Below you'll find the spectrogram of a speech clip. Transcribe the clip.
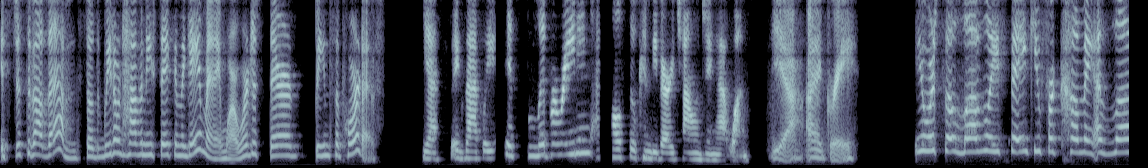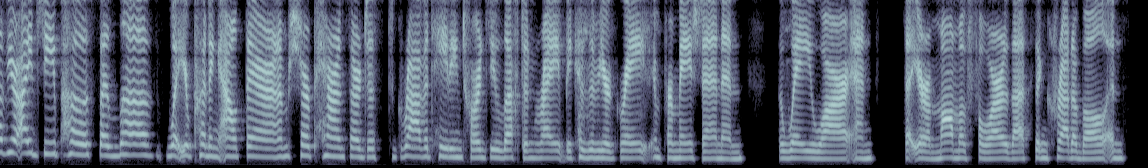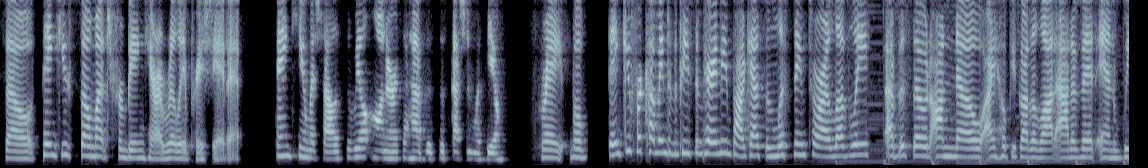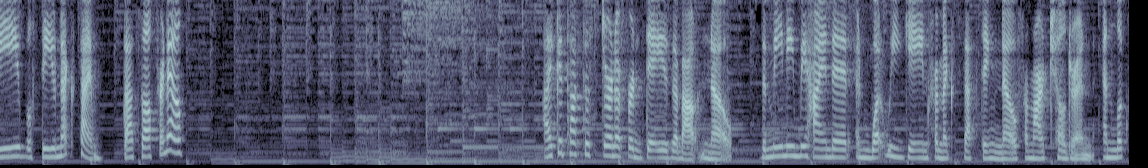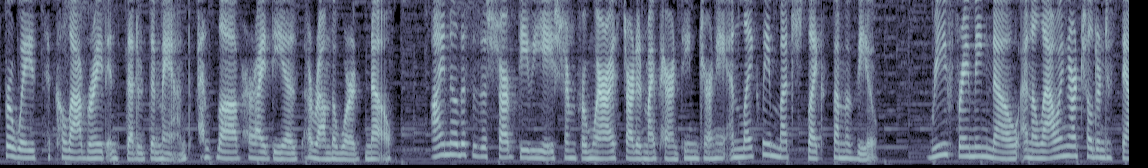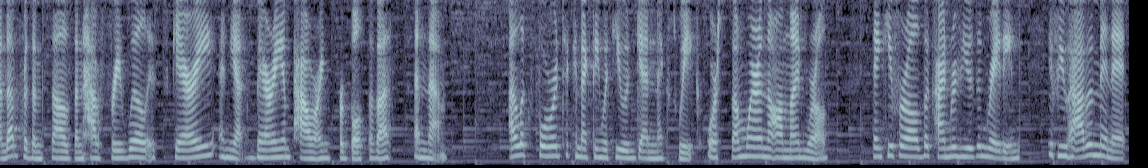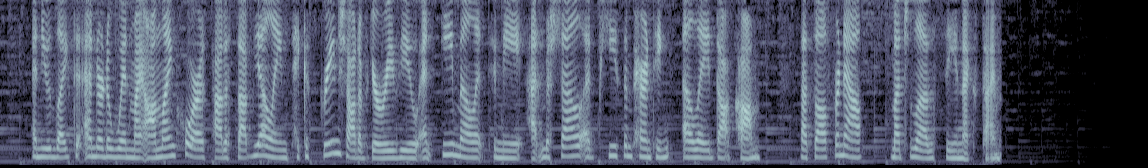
it's just about them. So we don't have any stake in the game anymore. We're just there being supportive. Yes, exactly. It's liberating and also can be very challenging at once. Yeah, I agree. You were so lovely. Thank you for coming. I love your IG posts. I love what you're putting out there. And I'm sure parents are just gravitating towards you left and right because of your great information and the way you are, and that you're a mom of four. That's incredible. And so, thank you so much for being here. I really appreciate it. Thank you, Michelle. It's a real honor to have this discussion with you. Great. Well, thank you for coming to the Peace and Parenting podcast and listening to our lovely episode on no. I hope you got a lot out of it, and we will see you next time. That's all for now. I could talk to Sterna for days about no, the meaning behind it, and what we gain from accepting no from our children, and look for ways to collaborate instead of demand. I love her ideas around the word no. I know this is a sharp deviation from where I started my parenting journey, and likely much like some of you. Reframing no and allowing our children to stand up for themselves and have free will is scary and yet very empowering for both of us and them. I look forward to connecting with you again next week or somewhere in the online world. Thank you for all the kind reviews and ratings. If you have a minute, and you'd like to enter to win my online course, How to Stop Yelling, take a screenshot of your review and email it to me at michelle at peaceandparentingla.com. That's all for now. Much love. See you next time.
